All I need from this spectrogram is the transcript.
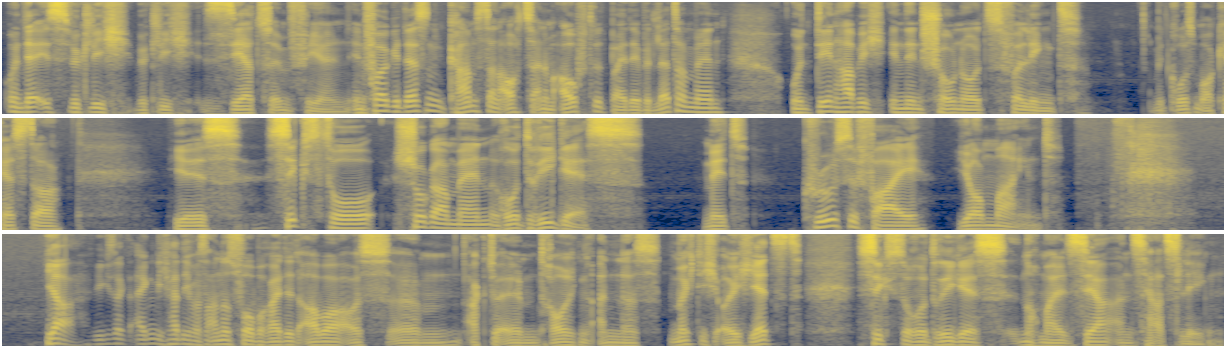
Und der ist wirklich, wirklich sehr zu empfehlen. Infolgedessen kam es dann auch zu einem Auftritt bei David Letterman und den habe ich in den Show Notes verlinkt. Mit großem Orchester. Hier ist Sixto Sugarman Rodriguez mit Crucify Your Mind. Ja, wie gesagt, eigentlich hatte ich was anderes vorbereitet, aber aus ähm, aktuellem traurigen Anlass möchte ich euch jetzt Sixto Rodriguez nochmal sehr ans Herz legen.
